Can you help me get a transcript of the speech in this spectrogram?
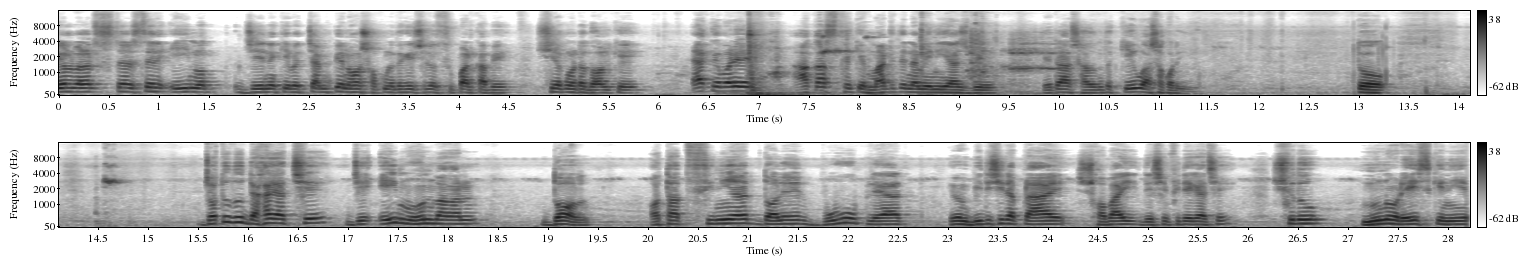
কেরল ব্লাস্টার্সের এই মত যে নাকি এবার চ্যাম্পিয়ন হওয়ার স্বপ্ন দেখেছিল সুপার কাপে, সেরকম একটা দলকে একেবারে আকাশ থেকে মাটিতে নামিয়ে নিয়ে আসবে, এটা সাধারণত কেউ আশা করেনি। তো যতদূর দেখা যাচ্ছে যে এই মোহনবাগান দল, অর্থাৎ সিনিয়র দলের বহু প্লেয়ার এবং বিদেশিরা প্রায় সবাই দেশে ফিরে গেছে। শুধু নুনো রেইসকে নিয়ে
